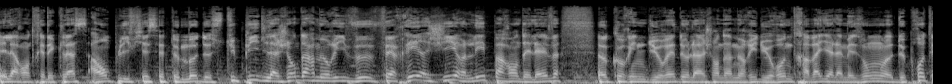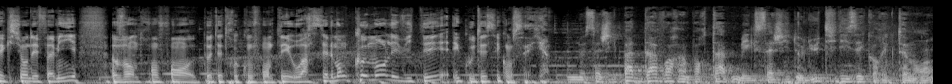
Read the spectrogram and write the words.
et la rentrée des classes a amplifié cette mode stupide. La gendarmerie veut faire réagir les parents d'élèves. Euh, Corinne Duret de la gendarmerie du Rhône travaille à la maison de protection des familles. Votre enfant peut être confronté au harcèlement. Comment l'éviter? Écoutez ses conseils. Il ne s'agit pas d'avoir un portable, mais il s'agit de l'utiliser correctement.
